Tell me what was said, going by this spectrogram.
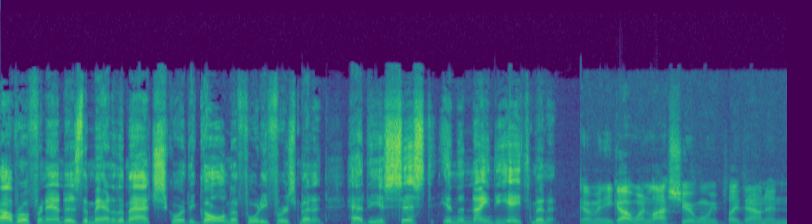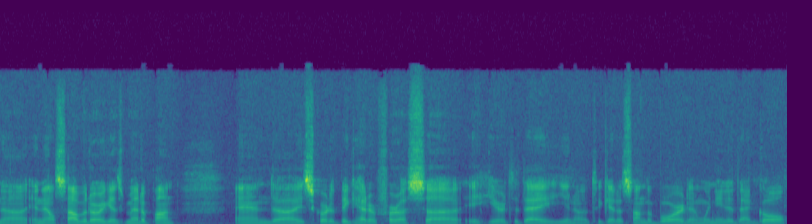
Alvaro Fernandez, the man of the match, scored the goal in the 41st minute, had the assist in the 98th minute. I mean, he got one last year when we played down in uh, in El Salvador against Metapan, and uh, he scored a big header for us uh, here today. You know, to get us on the board, and we needed that goal.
